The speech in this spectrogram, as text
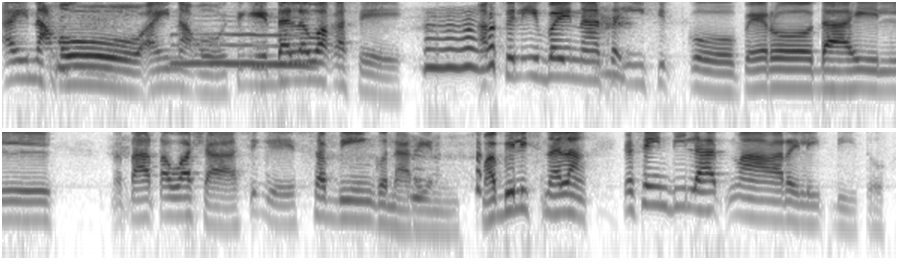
Ay, nako. Ay, nako. Sige, dalawa kasi. Actually, iba yung nasa isip ko. Pero dahil natatawa siya, sige, sabihin ko na rin. Mabilis na lang. Kasi hindi lahat makaka-relate dito.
